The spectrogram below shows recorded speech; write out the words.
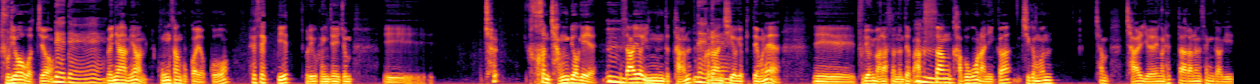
두려웠죠. 네네. 네. 왜냐하면 공산 국가였고 회색빛 그리고 굉장히 좀이철큰 장벽에 음. 쌓여 있는 듯한 네네. 그러한 네. 지역이었기 때문에 이 두려움이 많았었는데 막상 음. 가보고 나니까 지금은 참 잘 여행을 했다라는 생각이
